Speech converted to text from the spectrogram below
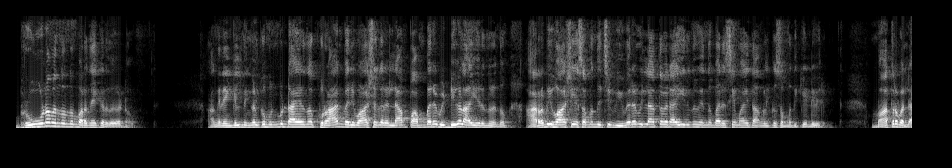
ഭ്രൂണമെന്നൊന്നും പറഞ്ഞേക്കരുത് കേട്ടോ. അങ്ങനെയെങ്കിൽ നിങ്ങൾക്ക് മുൻപുണ്ടായിരുന്ന ഖുറാൻ പരിഭാഷകരെല്ലാം പമ്പര വിഡ്ഢികളായിരുന്നുവെന്നും അറബി ഭാഷയെ സംബന്ധിച്ച് വിവരമില്ലാത്തവരായിരുന്നു എന്നും പരസ്യമായി താങ്കൾക്ക് സമ്മതിക്കേണ്ടി വരും. മാത്രമല്ല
